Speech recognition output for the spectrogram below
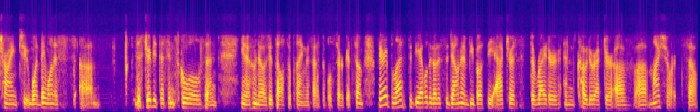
trying to, what they want to um, distribute this in schools and you know who knows it's also playing the festival circuit. So i'm very blessed to be able to go to sedona and be both the actress the writer and co-director of uh, my short. So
